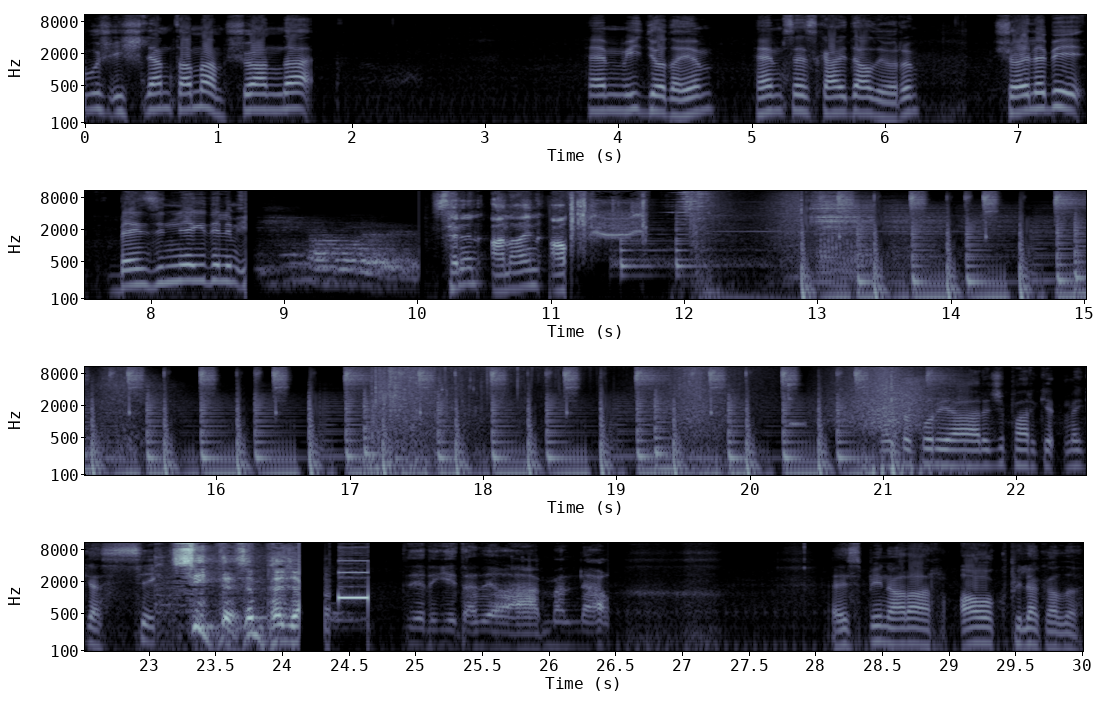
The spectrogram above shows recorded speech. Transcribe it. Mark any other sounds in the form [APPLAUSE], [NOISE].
Babuş işlem tamam. Şu anda hem videodayım hem ses kaydı alıyorum. Şöyle bir benzinliğe gidelim. Senin anayın am... Motokurye harici park etmek ya sik. Siktirsin pece... Geri git hadi ya ben ne Espin arar. AOK plakalı.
